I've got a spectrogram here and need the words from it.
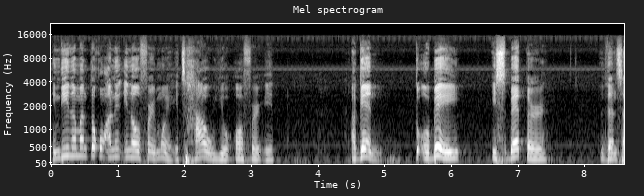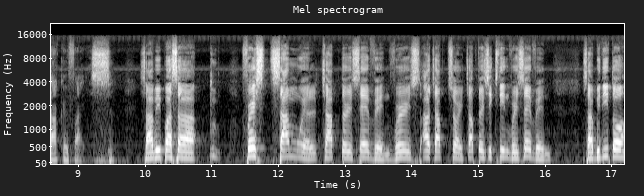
Hindi naman to kung ano yung in-offer mo eh. It's how you offer it. Again, to obey is better than sacrifice. Sabi pa sa 1 Samuel chapter 7 verse ah chapter sorry, chapter 16 verse 7, sabi dito,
